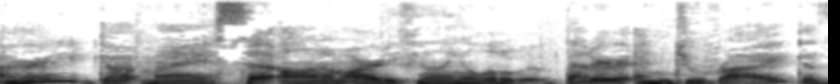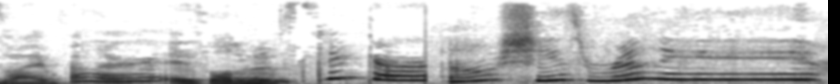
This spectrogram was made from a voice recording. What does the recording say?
All right, got my set on. I'm already feeling a little bit better and dry because my brother is a little bit of a stinker. Oh, she's ready.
